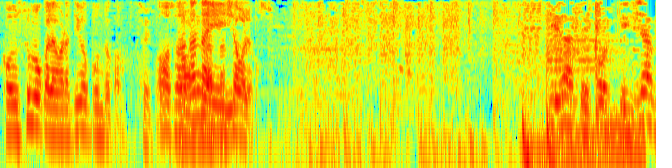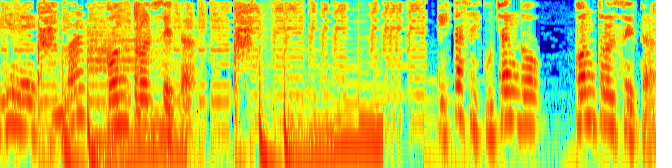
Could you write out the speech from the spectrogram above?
consumocolaborativo.com. Sí. Vamos a una tanda y ya volvemos. Quédate porque ya viene más Control Z. Estás escuchando Control Z.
